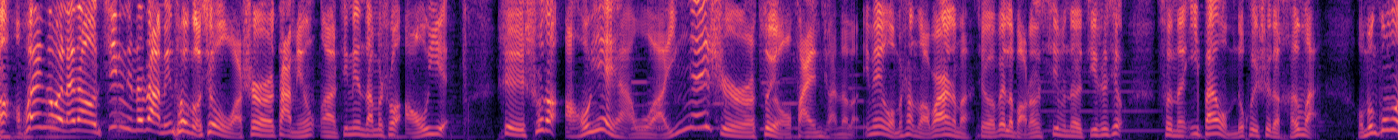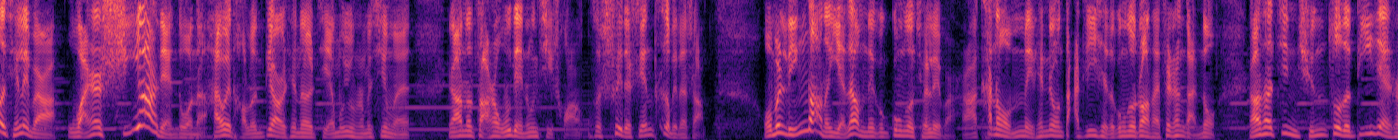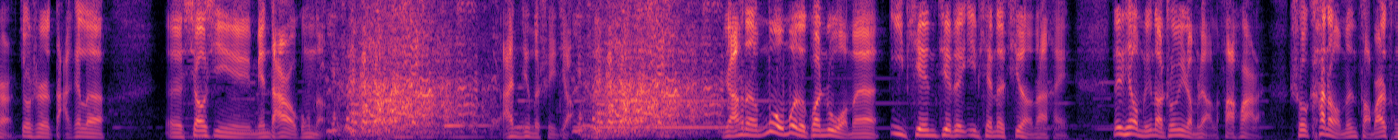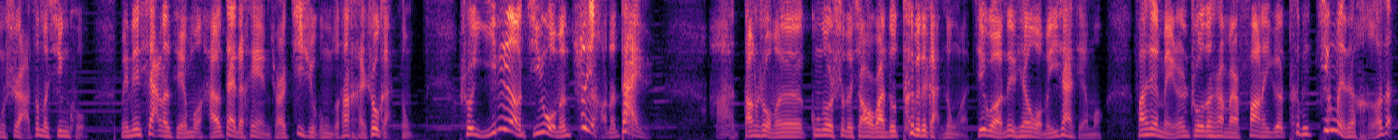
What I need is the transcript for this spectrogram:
好，欢迎各位来到今年的大明脱口秀，我是大明啊。今天咱们说熬夜，这说到熬夜呀，我应该是最有发言权的了，因为我们上早班的嘛，这个为了保证新闻的及时性，所以呢，一般我们都会睡得很晚。我们工作群里边啊，晚上十一二点多呢，还会讨论第二天的节目用什么新闻，然后呢，早上五点钟起床，所以睡的时间特别的少。我们领导呢，也在我们那个工作群里边啊，看到我们每天这种打鸡血的工作状态，非常感动。然后他进群做的第一件事就是打开了。呃，消息免打扰功能，安静的睡觉，然后呢，默默的关注我们一天接着一天的起早贪黑。那天我们领导终于忍不了了，发话了，说看到我们早班同事啊这么辛苦，每天下了节目还要带着黑眼圈继续工作，他很受感动，说一定要给予我们最好的待遇。啊，当时我们工作室的小伙伴都特别的感动啊。结果那天我们一下节目，发现每个人桌子上面放了一个特别精美的盒子。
